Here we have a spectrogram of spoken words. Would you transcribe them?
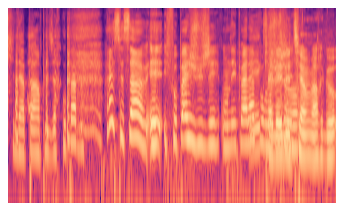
qui n'a pas un plaisir coupable ouais, c'est ça. Et il faut pas juger. On n'est pas là Et pour Quel est le tien, Margot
